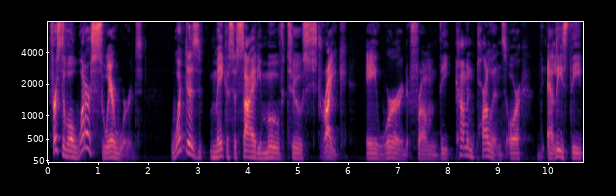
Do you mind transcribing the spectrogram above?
First of all, what are swear words? What does make a society move to strike a word from the common parlance or at least the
